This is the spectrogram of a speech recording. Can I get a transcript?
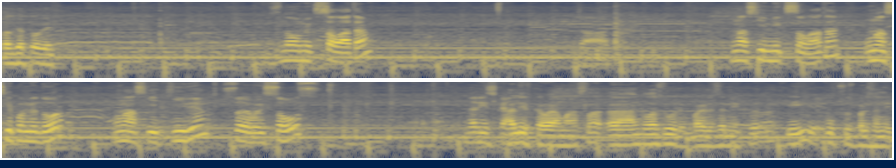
подготовить. Знову мікс салата. Так. У нас є мікс салата, у нас є помідор, у нас є ківі, соєвий соус, нарізка. Оливковое масло, э, глазурь, бальзамик э, и уксус бальзамик.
